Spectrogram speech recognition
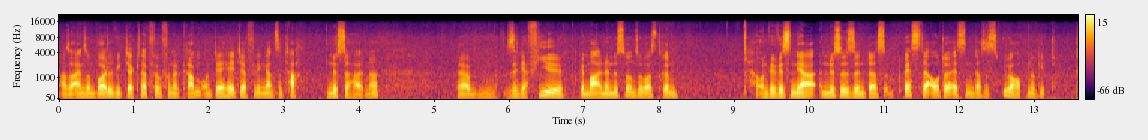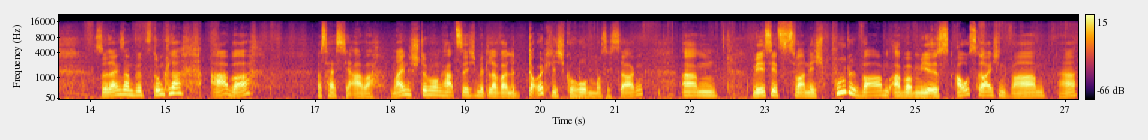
Also ein so ein Beutel wiegt ja knapp 500 Gramm und der hält ja für den ganzen Tag Nüsse halt. Ne? Da sind ja viel gemahlene Nüsse und sowas drin. Und wir wissen ja, Nüsse sind das beste Autoessen, das es überhaupt nur gibt. So langsam wird es dunkler, aber, was heißt ja aber, meine Stimmung hat sich mittlerweile deutlich gehoben, muss ich sagen. Ähm, mir ist jetzt zwar nicht pudelwarm, aber mir ist ausreichend warm. Ja.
